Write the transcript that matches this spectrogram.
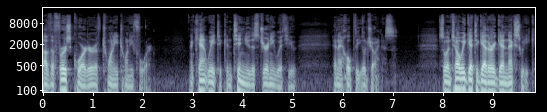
of the first quarter of 2024. I can't wait to continue this journey with you, and I hope that you'll join us. So until we get together again next week,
